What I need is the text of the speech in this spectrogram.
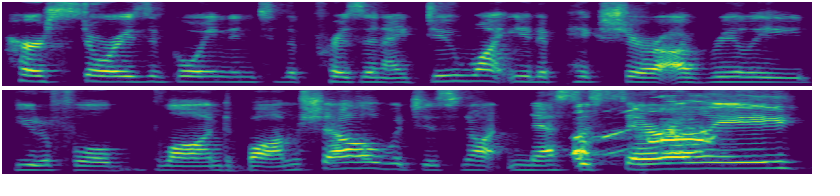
her stories of going into the prison, I do want you to picture a really beautiful blonde bombshell, which is not necessarily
